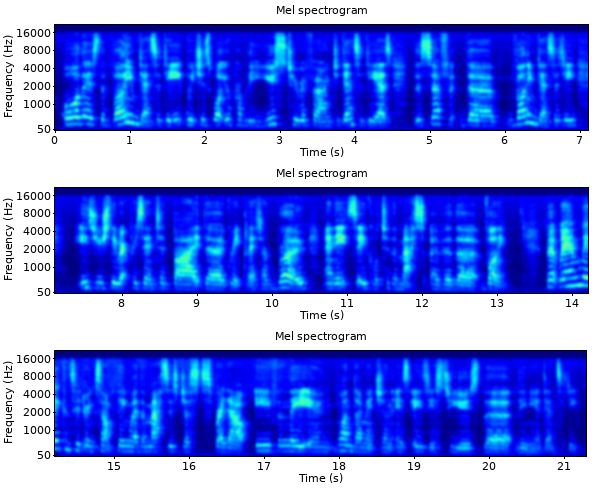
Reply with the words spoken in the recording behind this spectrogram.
Or there's the volume density, which is what you're probably used to referring to density as. The, surf- the volume density is usually represented by the Greek letter rho, and it's equal to the mass over the volume. But when we're considering something where the mass is just spread out evenly in one dimension, it's easiest to use the linear density.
